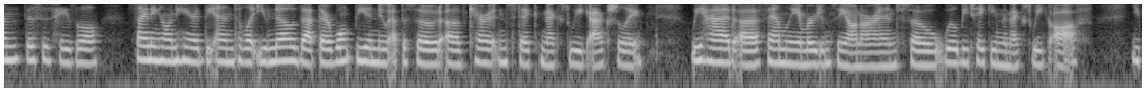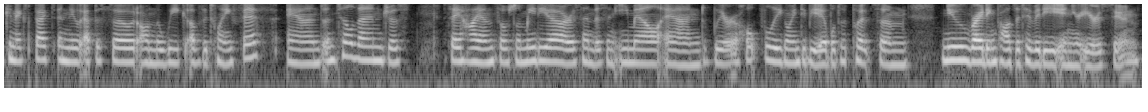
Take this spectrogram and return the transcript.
Everyone, this is Hazel, signing on here at the end to let you know that there won't be a new episode of Carrot and Stick next week, actually. We had a family emergency on our end, so we'll be taking the next week off. You can expect a new episode on the week of the 25th, and until then, just say hi on social media or send us an email, and we're hopefully going to be able to put some new writing positivity in your ears soon.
